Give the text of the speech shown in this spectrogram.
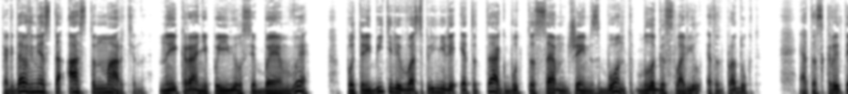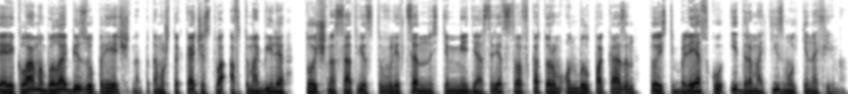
Когда вместо Aston Martin на экране появился BMW, Потребители восприняли это так, будто сам Джеймс Бонд благословил этот продукт. Эта скрытая реклама была безупречна, потому что качество автомобиля точно соответствовали ценностям медиасредства, в котором он был показан, то есть блеску и драматизму кинофильма.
